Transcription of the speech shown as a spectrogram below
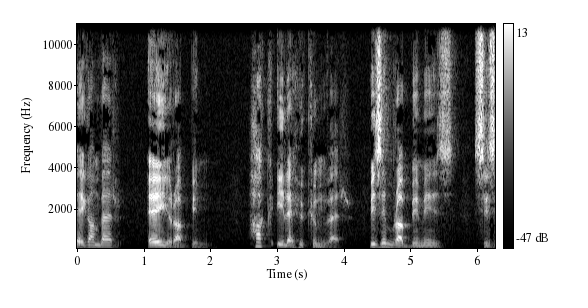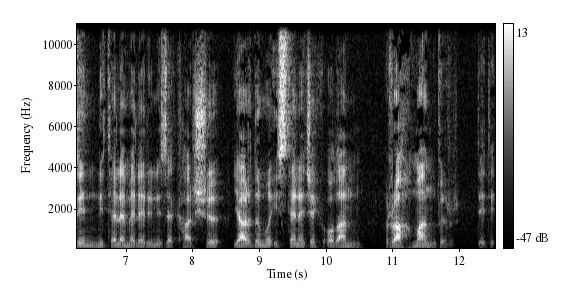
Peygamber ey Rabbim hak ile hüküm ver. Bizim Rabbimiz sizin nitelemelerinize karşı yardımı istenecek olan Rahmandır dedi.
